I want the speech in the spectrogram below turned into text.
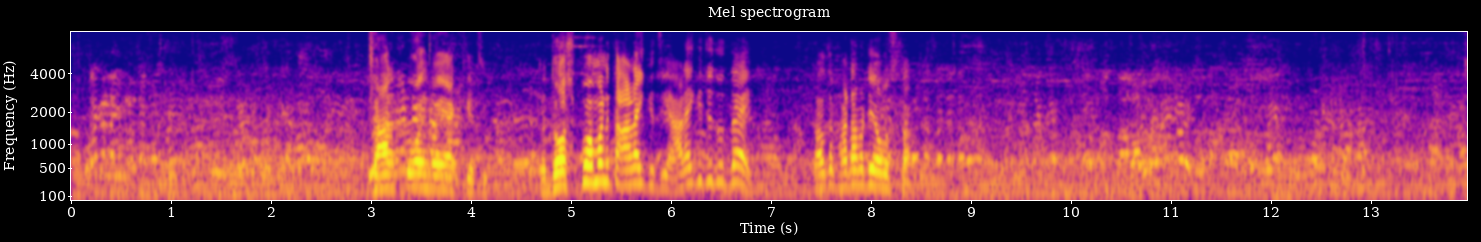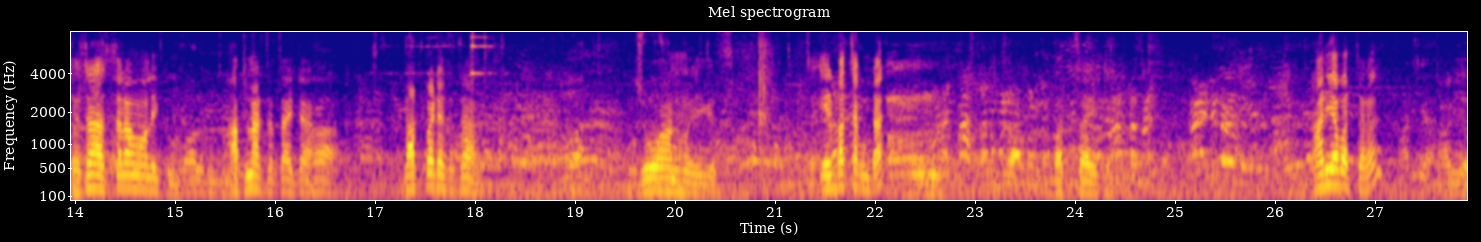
পোয়া। চার পোয়াই হয় এক কেজি। তো দশ পোয়া মানে তো আড়াই কেজি। আড়াই কেজি দুধ দেয়? তাহলে তো ফাটাফাটি অবস্থা। চাচা আসসালামু আলাইকুম। আপনার চাচা এটা? হ্যাঁ। দাঁত কয়টা চাচা? জোয়ান হয়ে গেছে। আচ্ছা, এর বাচ্চা কোনটা? বাচ্চা এটা। আরিয়া বাচ্চা না? আরিয়া।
